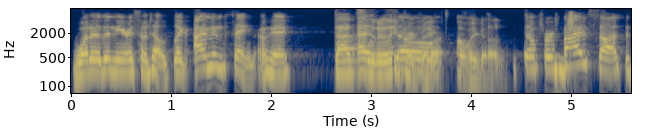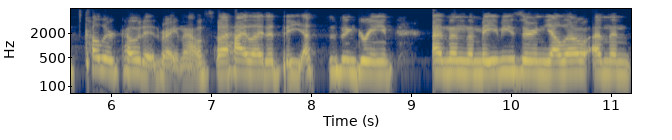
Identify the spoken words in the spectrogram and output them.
what are the nearest hotels? Like I'm insane. Okay. That's and literally so- perfect. Oh my god. So for five sauce, it's color coded right now. So I highlighted the yeses in green, and then the maybes are in yellow, and then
